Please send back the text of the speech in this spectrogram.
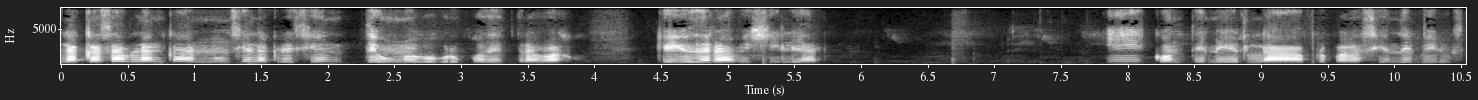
la Casa Blanca anuncia la creación de un nuevo grupo de trabajo que ayudará a vigilar y contener la propagación del virus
